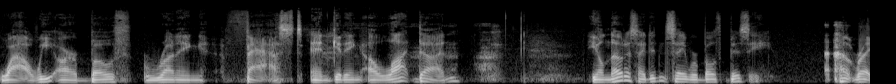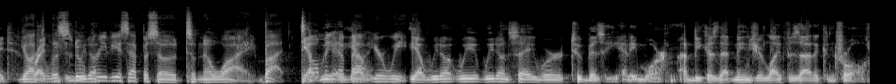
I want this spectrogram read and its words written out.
wow, we are both running fast and getting a lot done. You'll notice I didn't say we're both busy. Uh, right. You'll have right, to listen to a previous episode to know why. But tell yeah, me about yeah, your week. Yeah, we don't we, we don't say we're too busy anymore uh, because that means your life is out of control.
